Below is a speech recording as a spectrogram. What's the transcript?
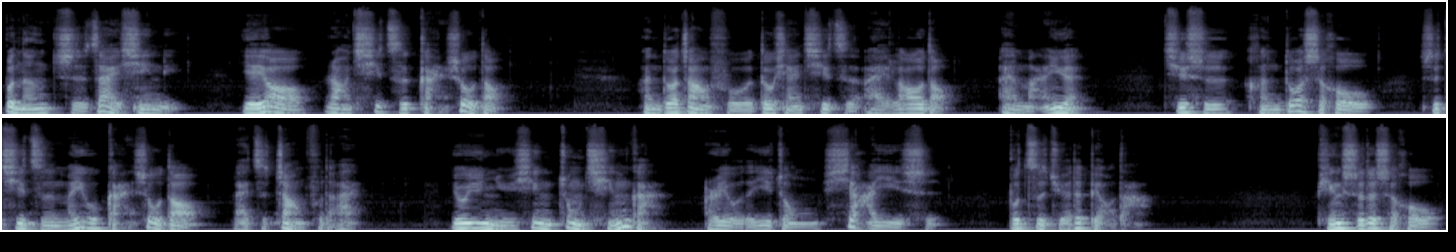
不能只在心里，也要让妻子感受到。很多丈夫都嫌妻子爱唠叨、爱埋怨。其实很多时候是妻子没有感受到来自丈夫的爱，由于女性重情感而有的一种下意识、不自觉的表达。平时的时候，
